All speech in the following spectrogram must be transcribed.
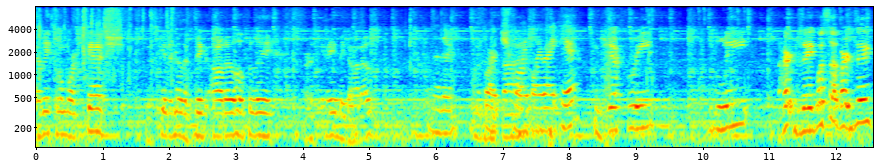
at least one more sketch. Let's get another big auto, hopefully, or let's get a big auto. Another for Troy boy right here. Jeffrey Lee Hertzig. What's up, Hertzig?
